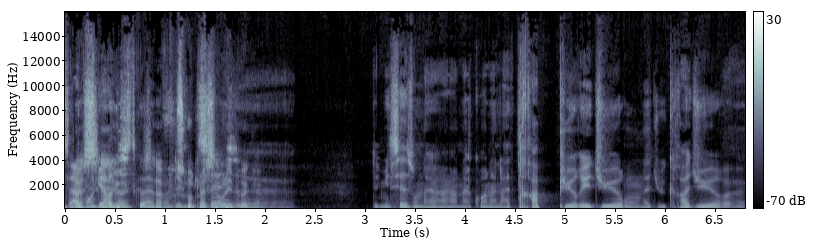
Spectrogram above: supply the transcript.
C'est replacer, avant-gardiste ouais. quand même. Ça, en faut se replacer dans 2016, l'époque. euh, 2016, on a, on a quoi? On a la trappe pure et dure, on a du gradure, euh,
